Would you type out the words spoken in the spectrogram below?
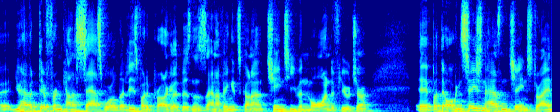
uh, you have a different kind of SaaS world, at least for the product led business, and I think it's gonna change even more in the future. Uh, but the organization hasn't changed, right?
